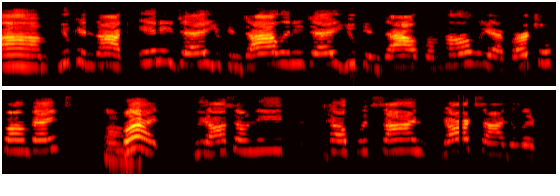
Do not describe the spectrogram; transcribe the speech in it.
Um, you can knock any day. You can dial any day. You can dial from home. We have virtual phone banks. Mm. But we also need help with sign yard sign delivery.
